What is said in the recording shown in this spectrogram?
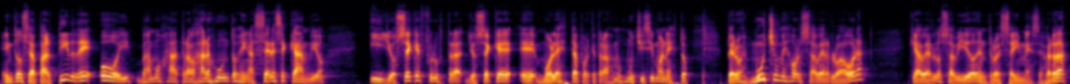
Entonces, a partir de hoy vamos a trabajar juntos en hacer ese cambio. Y yo sé que frustra, yo sé que eh, molesta porque trabajamos muchísimo en esto, pero es mucho mejor saberlo ahora que haberlo sabido dentro de seis meses, ¿verdad?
